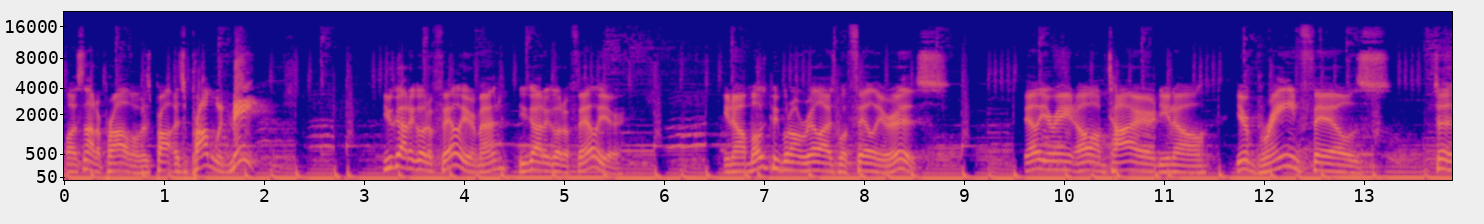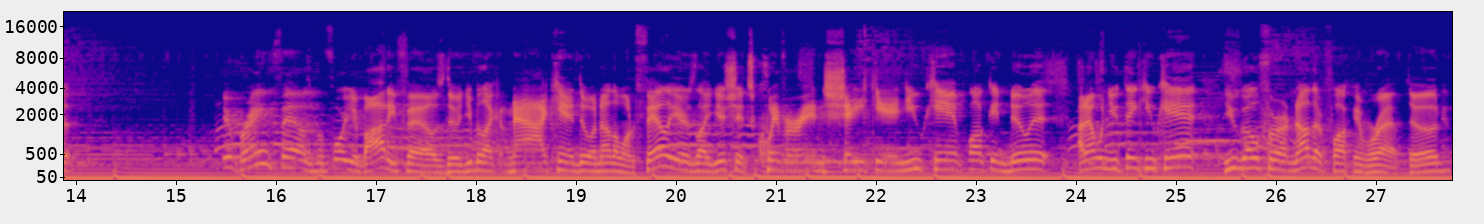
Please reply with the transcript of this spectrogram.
well, it's not a problem. It's pro- It's a problem with me. You got to go to failure, man. You got to go to failure. You know, most people don't realize what failure is. Failure ain't, oh, I'm tired, you know. Your brain fails to your brain fails before your body fails, dude. You'd be like, nah, I can't do another one. Failure is like your shit's quivering, shaking. You can't fucking do it. And then when you think you can't, you go for another fucking rep, dude.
